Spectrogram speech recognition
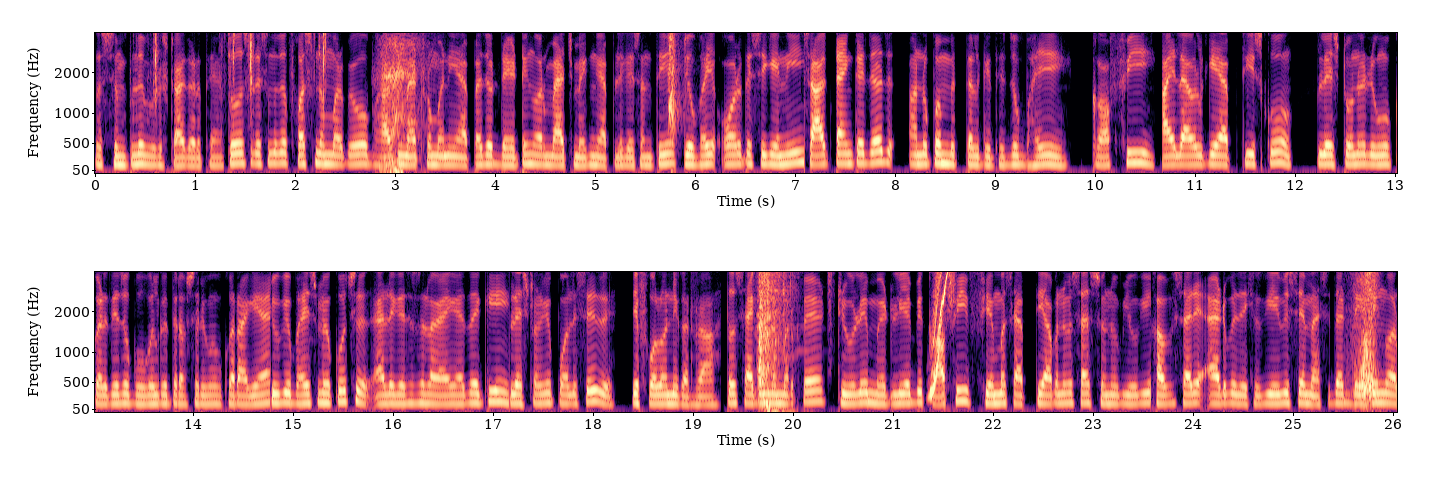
तो सिंपली वीडियो स्टार्ट करते हैं। तो इस लिस्ट में जो फ़र्स्ट नंबर पे वो भारत मेट्रो मनी ऐप है, जो डेटिंग और मैच मेकिंग एप्लीकेशन थी, जो भाई और किसी के नहीं शार्क टैंक के जज अनुपम मित्तल के थे, जो भाई काफ़ी हाई लेवल की ऐप थी इसको प्ले स्टोर ने रिमूव कर दिया, जो गूगल की तरफ़ से रिमूव करा गया है। क्योंकि भाई, इसमें कुछ एलिगेशन लगाए गए थे कि प्ले स्टोर की पॉलिसीज़ ये फॉलो नहीं कर रहा। तो सेकंड नंबर पे ट्रूली मेडली भी काफ़ी फ़ेमस ऐप थी। आपने भी शायद सुनी भी होगी। काफ़ी सारे एड भी देखी होगी। ये भी सेम ऐसी था डेटिंग और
